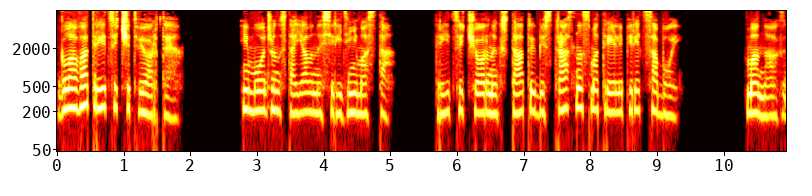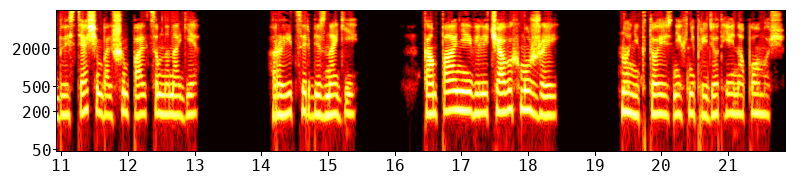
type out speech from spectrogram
Глава 34. Имоджин стояла на середине моста. Тридцать черных статуй бесстрастно смотрели перед собой. Монах с блестящим большим пальцем на ноге. Рыцарь без ноги. Компания величавых мужей. Но никто из них не придет ей на помощь.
